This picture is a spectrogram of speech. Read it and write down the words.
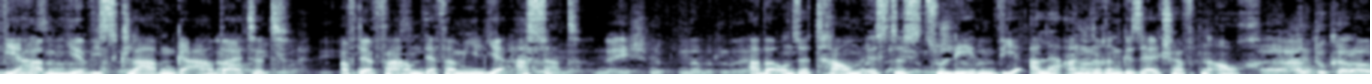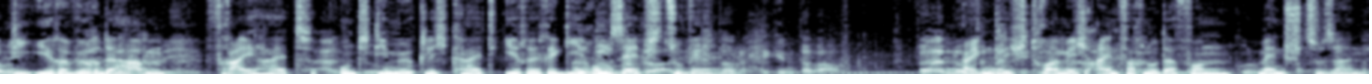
Wir haben hier wie Sklaven gearbeitet, auf der Farm der Familie Assad. Aber unser Traum ist es, zu leben wie alle anderen Gesellschaften auch, die ihre Würde haben, Freiheit und die Möglichkeit, ihre Regierung selbst zu wählen. Eigentlich träume ich einfach nur davon, Mensch zu sein.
